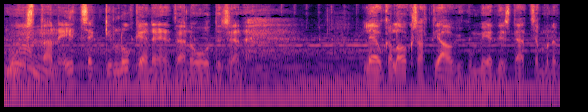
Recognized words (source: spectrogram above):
Muistan itsekin lukeneen tämän uutisen. Leuka loksahti auki, kun mietin sitä, että semmoinen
